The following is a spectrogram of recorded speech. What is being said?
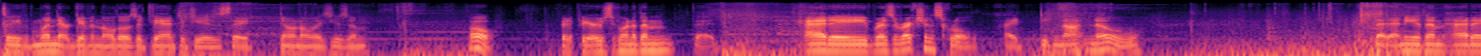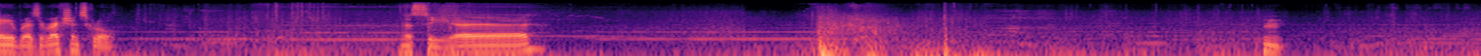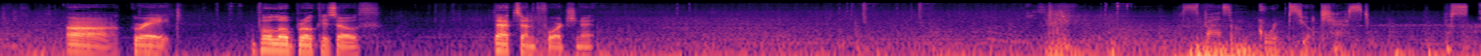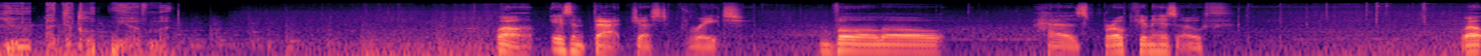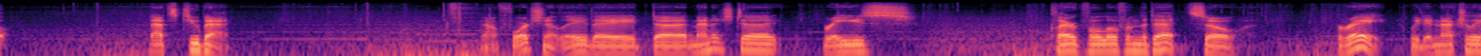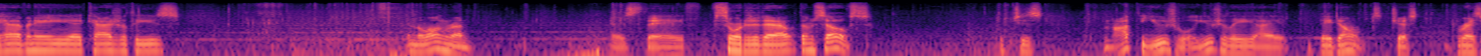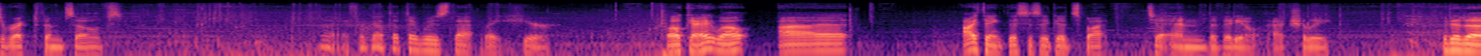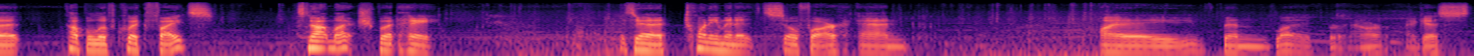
So even when they're given all those advantages, they don't always use them. Oh, it appears one of them had a resurrection scroll. I did not know that any of them had a resurrection scroll. Let's see, uh... Hmm. Ah, great. Volo broke his oath. That's unfortunate. Grips your chest. Your s- You at the club we have met. Well, isn't that just great? Volo has broken his oath. Well, that's too bad. Now, fortunately, they uh, managed to raise Cleric Volo from the dead, so hooray! We didn't actually have any uh, casualties in the long run. As they sorted it out themselves. Which is not the usual. Usually I they don't just resurrect themselves. Ah, I forgot that there was that right here. Okay, well, uh, I think this is a good spot to end the video, actually. We did a couple of quick fights. It's not much, but hey. It's uh, 20 minutes so far, and I've been live for an hour, I guess.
